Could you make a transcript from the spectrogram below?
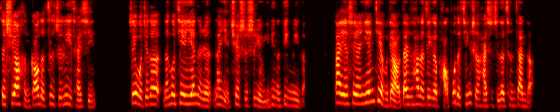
这需要很高的自制力才行。所以我觉得能够戒烟的人，那也确实是有一定的定力的。大爷虽然烟戒不掉，但是他的这个跑步的精神还是值得称赞的。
